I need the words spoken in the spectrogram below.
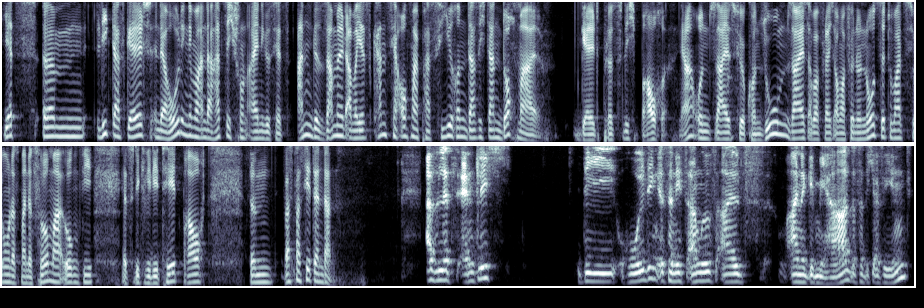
Jetzt ähm, liegt das Geld in der Holding, nehmen wir an, da hat sich schon einiges jetzt angesammelt, aber jetzt kann es ja auch mal passieren, dass ich dann doch mal Geld plötzlich brauche. Ja, und sei es für Konsum, sei es aber vielleicht auch mal für eine Notsituation, dass meine Firma irgendwie jetzt Liquidität braucht. Ähm, was passiert denn dann? Also letztendlich die Holding ist ja nichts anderes als eine GmbH, das hatte ich erwähnt.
